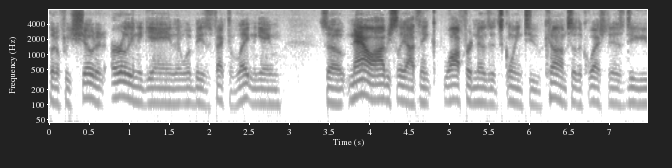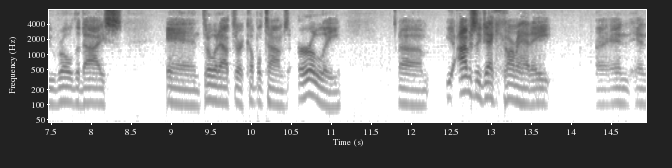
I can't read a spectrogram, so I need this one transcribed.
but if we showed it early in the game, it wouldn't be as effective late in the game. So now, obviously, I think Wofford knows it's going to come. So the question is, do you roll the dice and throw it out there a couple times early? Um, obviously, Jackie Carman had eight, uh, and and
